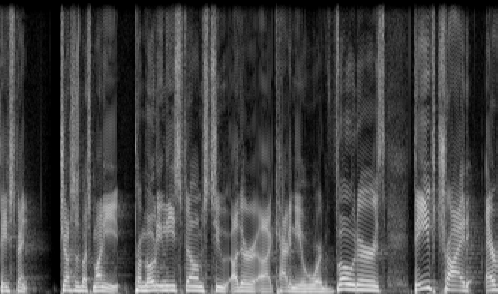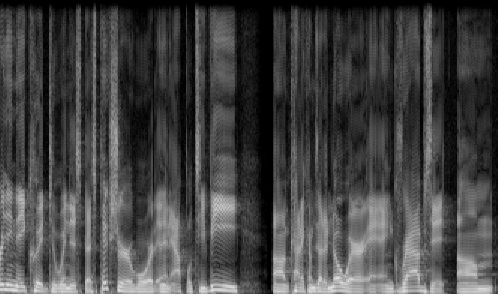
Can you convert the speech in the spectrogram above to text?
They've spent just as much money promoting these films to other uh, Academy Award voters. They've tried everything they could to win this Best Picture award, and then Apple TV um, kind of comes out of nowhere and, and grabs it. Um,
